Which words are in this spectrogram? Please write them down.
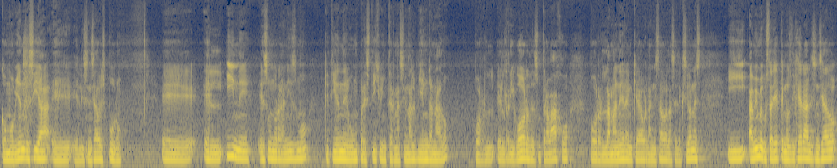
como bien decía eh, el licenciado Espuro, eh, el INE es un organismo que tiene un prestigio internacional bien ganado por el rigor de su trabajo, por la manera en que ha organizado las elecciones. Y a mí me gustaría que nos dijera, licenciado...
